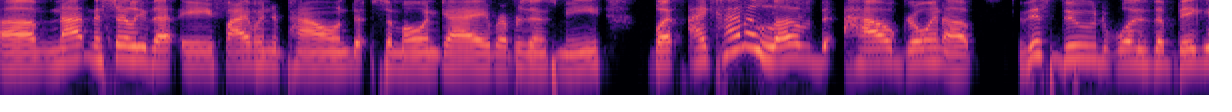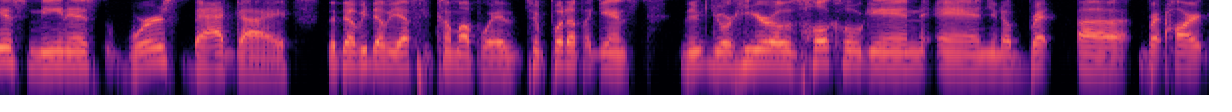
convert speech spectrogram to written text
Um, not necessarily that a 500 pound Samoan guy represents me, but I kind of loved how growing up, this dude was the biggest, meanest, worst bad guy the WWF could come up with to put up against the, your heroes Hulk Hogan and you know Bret uh, Bret Hart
